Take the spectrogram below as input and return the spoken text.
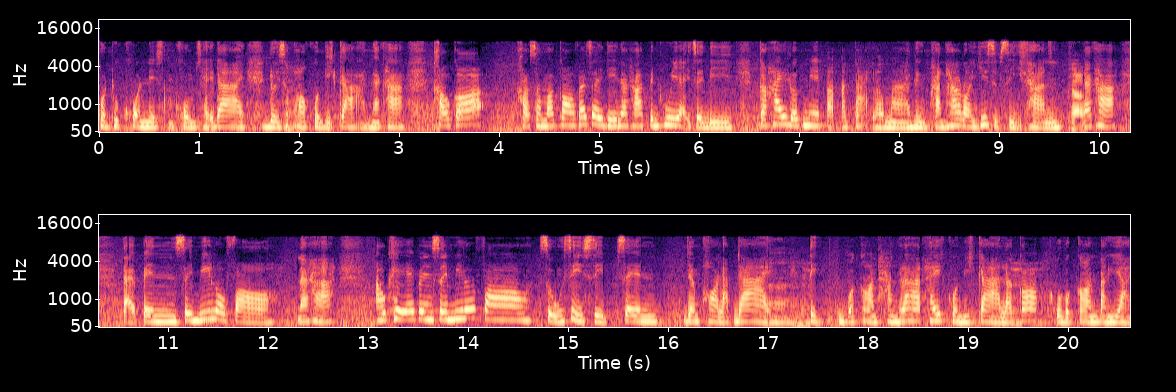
คนทุกคนในสังคมใช้ได้ โดยเฉพาะคนพิการนะคะเขาก็เขาสมกก็ใจดีนะคะ เป็นผู้ใหญ่ใจดี ก็ให้รถเมล์ปรับอากาศเรามา 1,524 คันครับนะคะ แต่เป็นเซมิโลฟอร์นะคะโอเคเป็นเซมิเลอร์ฟอร์สูง 40 เซนยังพอรับได้อ่าติดอุปกรณ์ทางราดให้คนพิการ แล้วก็อุปกรณ์บางอย่าง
